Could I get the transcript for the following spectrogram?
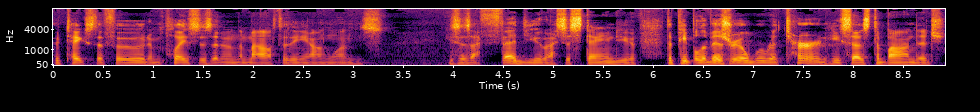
who takes the food and places it in the mouth of the young ones. He says, I fed you, I sustained you. The people of Israel will return, he says, to bondage,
